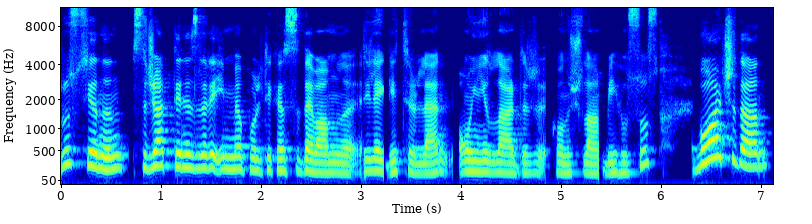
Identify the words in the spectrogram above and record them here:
Rusya'nın sıcak denizlere inme politikası devamlı dile getirilen, 10 yıllardır konuşulan bir husus. Bu açıdan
